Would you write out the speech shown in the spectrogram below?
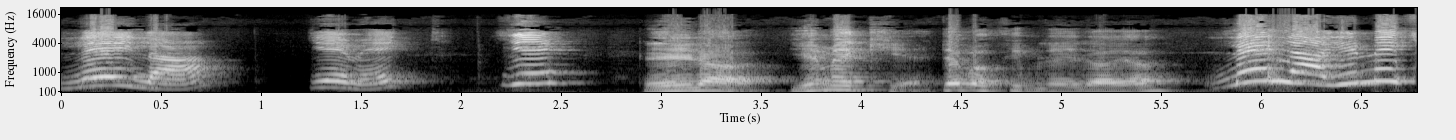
Leyla yemek ye Leyla yemek ye. De bakayım Leyla'ya. Leyla yemek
